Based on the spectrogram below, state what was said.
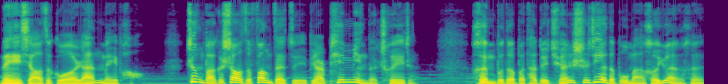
那小子果然没跑，正把个哨子放在嘴边，拼命的吹着，恨不得把他对全世界的不满和怨恨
